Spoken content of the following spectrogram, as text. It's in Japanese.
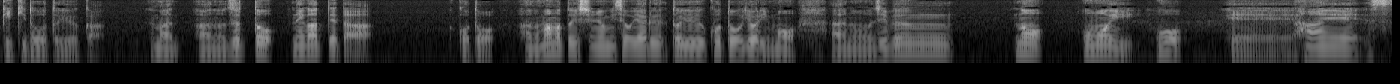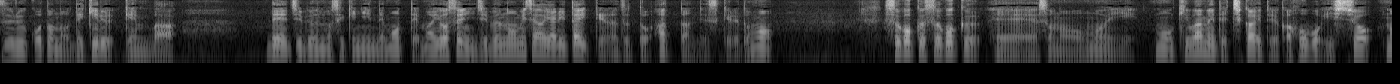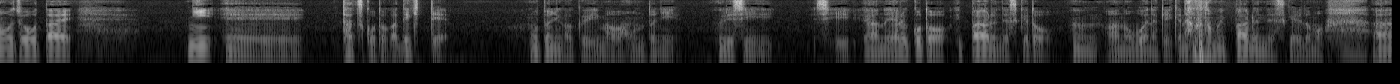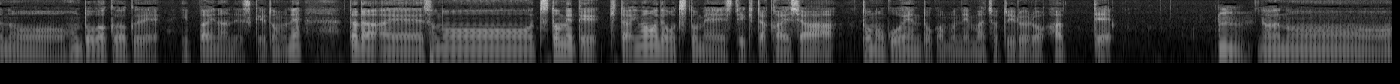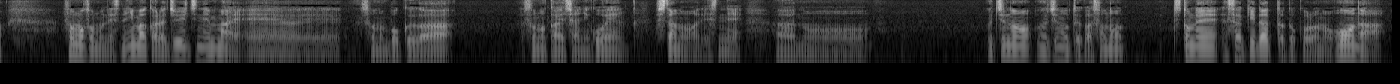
激動というか、まあ、あの、ずっと願ってたことあの、ママと一緒にお店をやるということよりも、あの、自分の思いを、えー、反映することのできる現場で自分の責任でもって、まあ、要するに自分のお店をやりたいっていうのはずっとあったんですけれども、すごくすごく、えー、その思いに、もう極めて近いというか、ほぼ一緒の状態に、えー、立つことができて、もうとにかく今は本当に嬉しいし、あの、やることいっぱいあるんですけど、うん、あの、覚えなきゃいけないこともいっぱいあるんですけれども、あの、本当ワクワクでいっぱいなんですけれどもね。ただ、えー、その、勤めてきた、今までお勤めしてきた会社とのご縁とかもね、まあちょっといろいろあって、うん、あのー、そもそもですね、今から11年前、えー、その僕が、その会社にご縁したのはですね、あのーうちの、うちのというか、その、勤め先だったところのオーナ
